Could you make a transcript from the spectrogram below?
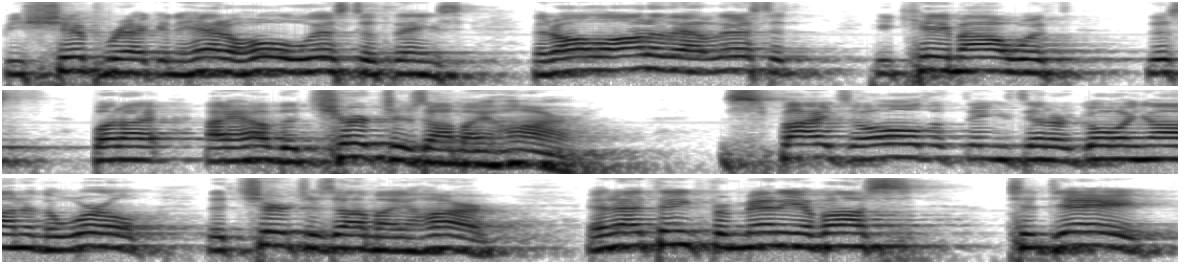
be shipwrecked, and he had a whole list of things. And all out of that list, it, he came out with this, but I, I have the churches on my heart. Despite all the things that are going on in the world, the church is on my heart. And I think for many of us today,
